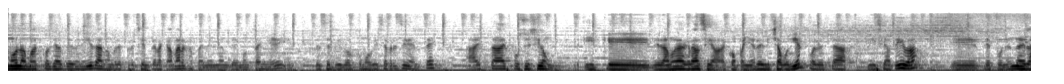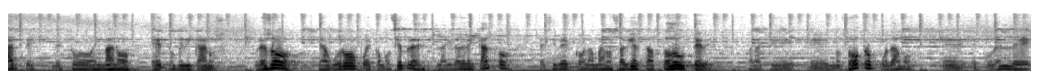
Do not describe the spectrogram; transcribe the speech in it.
damos la más cordial bienvenida a nombre del presidente de la Cámara, Rafael Hernández Montañez, y este servidor como vicepresidente, a esta exposición y que le damos las gracias al compañero Edith Chaboniel por esta iniciativa eh, de poner el arte de estos hermanos eh, dominicanos. Por eso te auguro, pues como siempre, la isla del encanto recibe con las manos abiertas a todos ustedes para que eh, nosotros podamos ponerle,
